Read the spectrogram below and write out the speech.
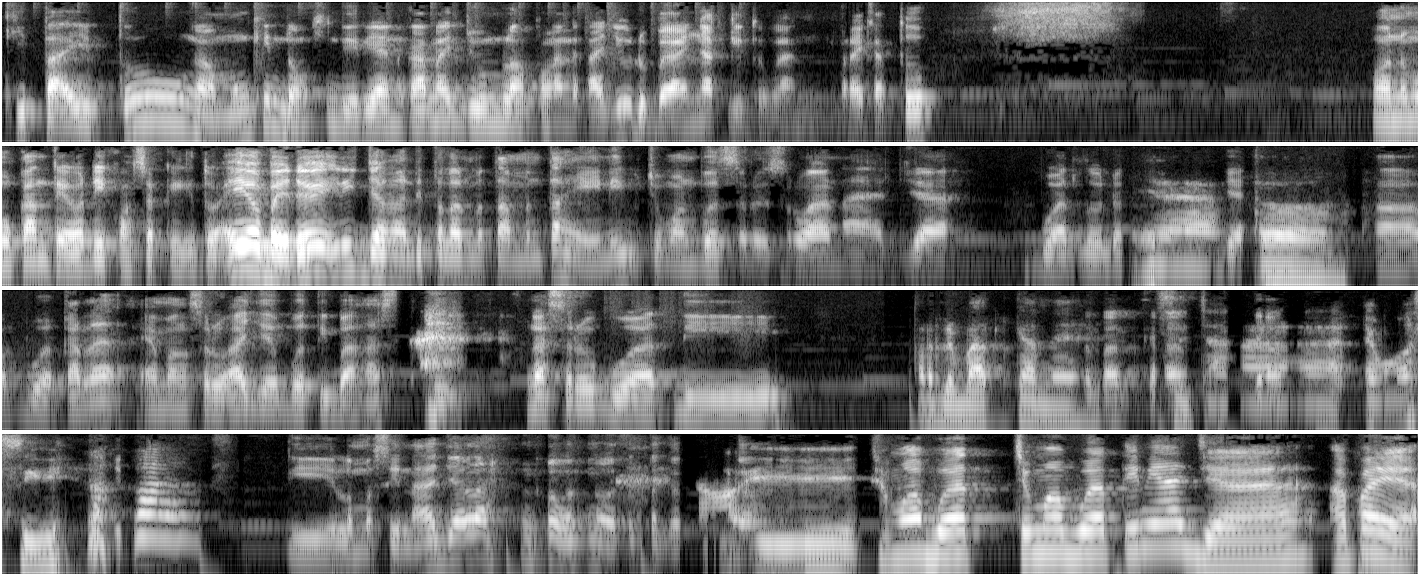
kita itu nggak mungkin dong sendirian. Karena jumlah planet aja udah banyak gitu kan. Mereka tuh menemukan teori konsep kayak gitu. Eh yo by the way ini jangan ditelan mentah-mentah ya. Ini cuma buat seru-seruan aja buat lo dong. ya Ya. betul. Uh, buat karena emang seru aja buat dibahas tapi nggak seru buat perdebatkan ya didebatkan secara emosi. Dilemesin aja lah. Nggak nggak usah tegak Yoi. cuma buat cuma buat ini aja apa ya?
